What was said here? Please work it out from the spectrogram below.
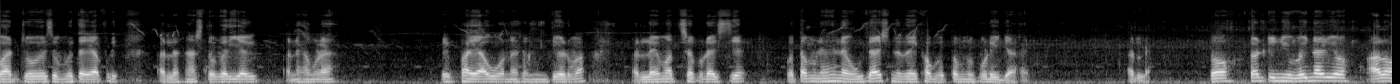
વાત જોવે છે બધાય આપણી. એટલે નાસ્તો કરી આવી અને હમણાં એક ભાઈ આવું અને મને તેડવા. એટલે એમાં જ સરપ્રાઈઝ છે. તો તમને હે ને, હું જઈશ ને તો ખબર તમને પડી જશે એટલે તો કન્ટિન્યુ બન્યા રહ્યો હાલો,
